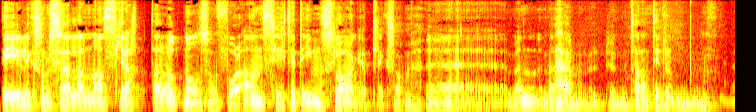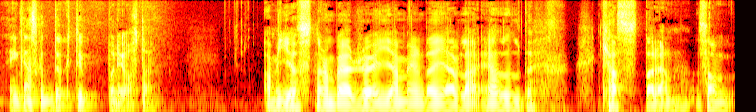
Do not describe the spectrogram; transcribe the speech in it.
Det är ju liksom sällan man skrattar åt någon som får ansiktet inslaget. Liksom. Eh, men, men här, Tarantino är ganska duktig på det ofta. Ja, men just när de börjar röja med den där jävla eldkastaren som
